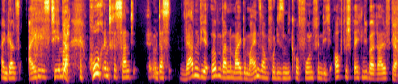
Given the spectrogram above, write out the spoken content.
Ein ganz eigenes Thema. Ja. Hochinteressant und das werden wir irgendwann mal gemeinsam vor diesem Mikrofon, finde ich, auch besprechen, lieber Ralf, ja.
